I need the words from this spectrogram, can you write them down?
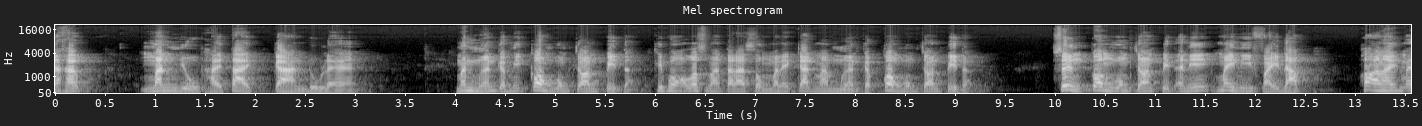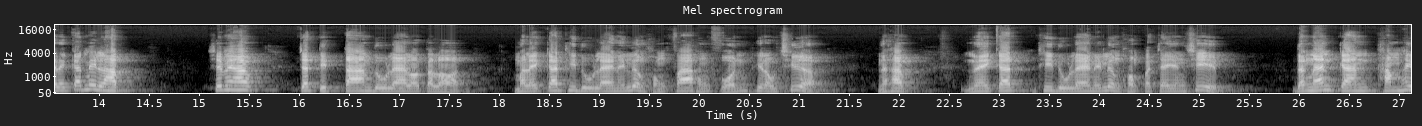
นะครับ มันอยู่ภายใต้การดูแล มันเหมือนกับมีกล้องวงจรปิดอะที่พระองค์อัลลอฮฺสุบฮานตะอาลาส่งมาเลกัตมาเหมือนกับกล้องวงจรปิดอะซึ่งกล้องวงจรปิดอันนี้ไม่มีไฟดับ เพราะอะไรมาเลกัตไม่หลับ ใช่ไหมครับ จะติดตามดูแลเราตลอดมาเลกัตที่ดูแลในเรื่องของฟ้าของฝนที่เราเชื่อนะครับ ในกัตที่ดูแลในเรื่องของปัจจัยยังชีพ ดังนั้นการทำให้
